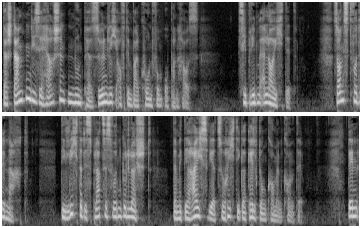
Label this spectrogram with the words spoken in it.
Da standen diese Herrschenden nun persönlich auf dem Balkon vom Opernhaus. Sie blieben erleuchtet. Sonst wurde Nacht. Die Lichter des Platzes wurden gelöscht, damit die Reichswehr zu richtiger Geltung kommen konnte denn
